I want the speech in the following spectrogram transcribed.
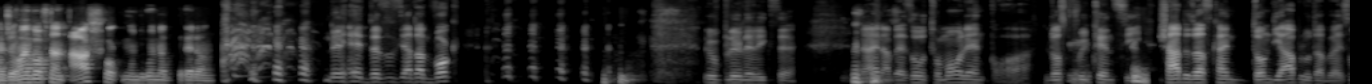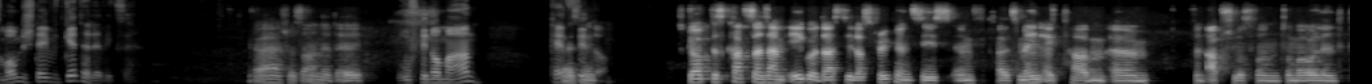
Kannst du auch einfach auf deinen Arsch hocken und runterbrettern. Nee, das ist ja dann Wok. du blöder Wichser. Nein, aber so, Tomorrowland, boah, Lost Frequency. Schade, dass kein Don Diablo dabei ist. Und warum nicht David Guetta, der Wichser? Ja, ich weiß auch nicht, ey. Ruf den nochmal an. Weiß Kennst den nicht. doch. Ich glaube, das kratzt an seinem Ego, dass die Lost Frequencies ähm, als Main Act haben ähm, für den Abschluss von Tomorrowland.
